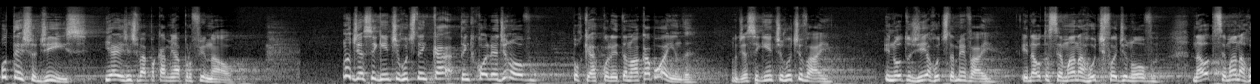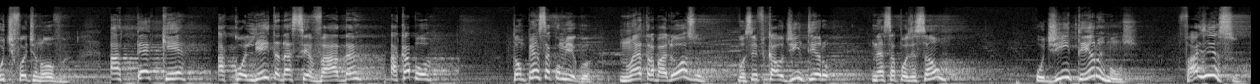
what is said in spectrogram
O texto diz, e aí a gente vai para caminhar para o final. No dia seguinte, Ruth tem que, tem que colher de novo, porque a colheita não acabou ainda. No dia seguinte, Ruth vai. E no outro dia, Ruth também vai. E na outra semana, Ruth foi de novo. Na outra semana, Ruth foi de novo. Até que a colheita da cevada acabou. Então pensa comigo, não é trabalhoso você ficar o dia inteiro nessa posição? O dia inteiro, irmãos. Faz isso.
